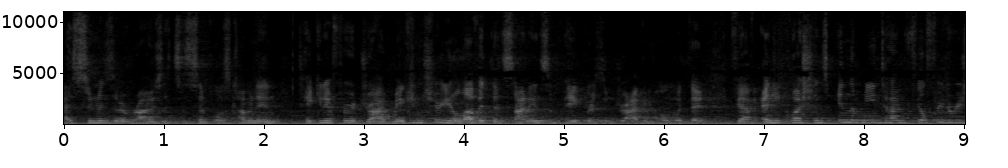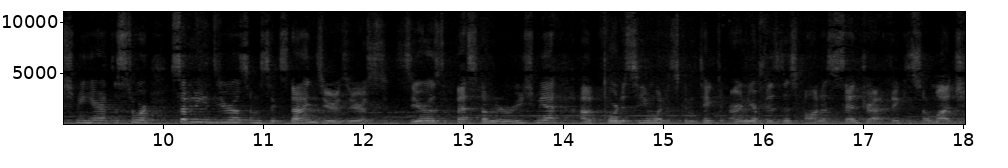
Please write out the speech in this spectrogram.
As soon as it arrives, it's as simple as coming in, taking it for a drive, making sure you love it, then signing some papers and driving home with it. If you have any questions in the meantime, feel free to reach me here at the store. 780-769-0060 is the best number to reach me at. I look forward to seeing what it's going to take to earn your business on a Sentra. Thank you so much.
